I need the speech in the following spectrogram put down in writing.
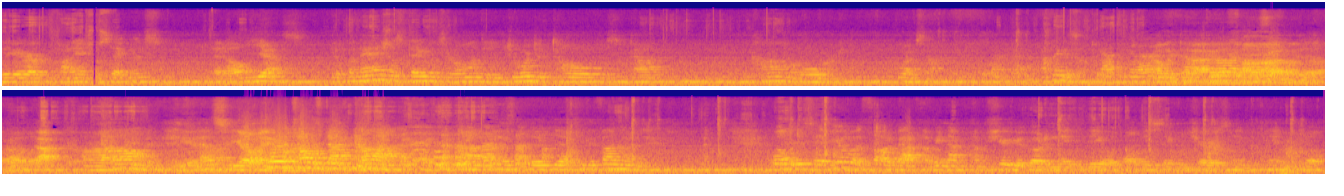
their financial statements at all? Yes, the financial statements are on the georgiatolls.com or org website. I think it's. Dot. Probably Dot dot com. Dot com. Com. That's That's C-O-M. georgiatolls.com. Uh, Yes, you can find them. Well, Liz, have you ever thought about, I mean, I'm, I'm sure you're going to need to deal with all these signatures and, and he'll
